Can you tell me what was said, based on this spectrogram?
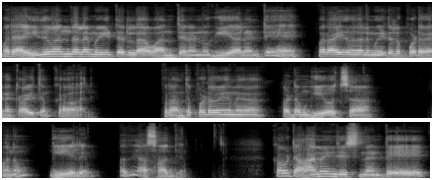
మరి ఐదు వందల మీటర్ల వంతెనను గీయాలంటే మరి ఐదు వందల మీటర్ల పొడవైన కాగితం కావాలి. మరి అంత పొడవైన పటం గీయవచ్చా? మనం గీయలేం. అది అసాధ్యం. కాబట్టి ఆమె ఏం చేసిందంటే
